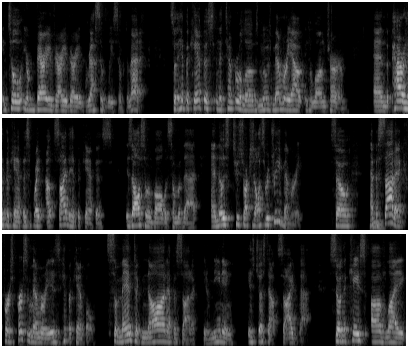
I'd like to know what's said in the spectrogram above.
until you're very, very, very aggressively symptomatic. So the hippocampus in the temporal lobes moves memory out into long term. And the parahippocampus, right outside the hippocampus, is also involved with some of that. And those two structures also retrieve memory. So hmm. episodic first person memory is hippocampal. Semantic non-episodic, you know, meaning is just outside that. So in the case of like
